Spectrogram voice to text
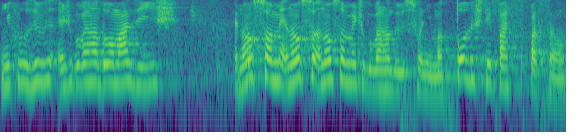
Inclusive, ex-governador Maziz. Não, some, não, so, não somente o governador de Sonima, todos têm participação.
